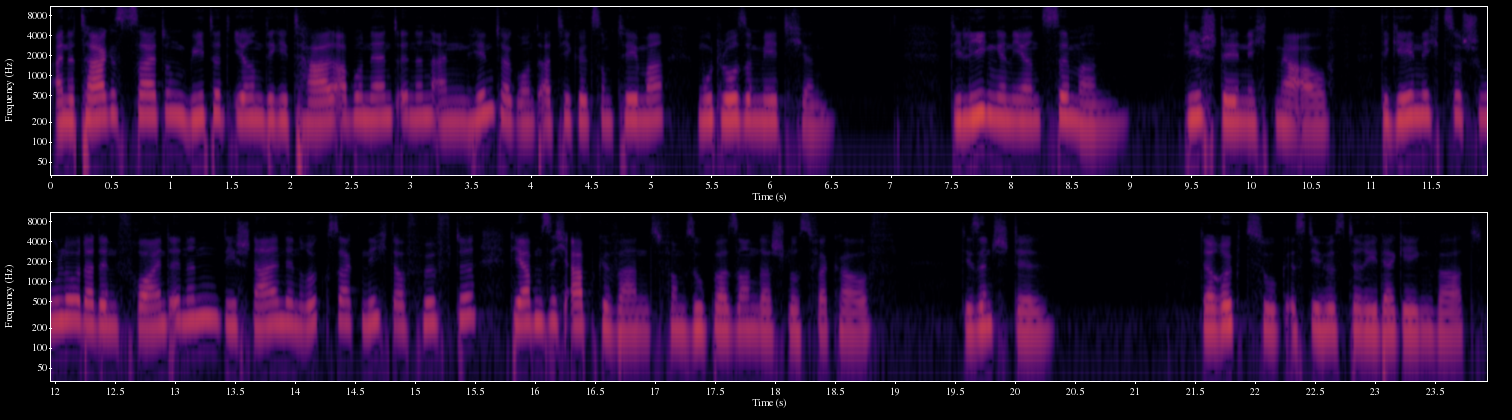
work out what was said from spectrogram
Eine Tageszeitung bietet ihren Digitalabonnentinnen einen Hintergrundartikel zum Thema mutlose Mädchen. Die liegen in ihren Zimmern. Die stehen nicht mehr auf. Die gehen nicht zur Schule oder den Freundinnen, die schnallen den Rucksack nicht auf Hüfte, die haben sich abgewandt vom super Sonderschlussverkauf. Die sind still. Der Rückzug ist die Hysterie der Gegenwart.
